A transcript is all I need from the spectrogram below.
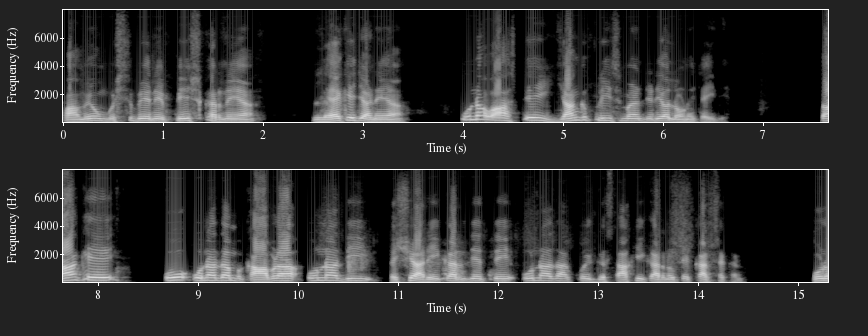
ਭਾਵੇਂ ਉਹ ਮੁਸ਼ਤਬੇ ਨੇ, ਪੇਸ਼ ਕਰਨੇ ਆ, ਲੈ ਕੇ ਜਾਣੇ ਆ, ਉਹਨਾਂ ਵਾਸਤੇ ਯੰਗ ਪੁਲਿਸਮੈਨ ਜਿਹੜੇ ਆ ਉਹ ਲਾਉਣੇ ਚਾਹੀਦੇ। ਤਾਂ ਕਿ ਉਹ ਉਹਨਾਂ ਦਾ ਮੁਕਾਬਲਾ ਉਹਨਾਂ ਦੀ ਹੁਸ਼ਿਆਰੀ ਕਰਨ ਦੇ ਉੱਤੇ ਉਹਨਾਂ ਦਾ ਕੋਈ ਗੁਸਤਾਖੀ ਕਰਨ ਉੱਤੇ ਕਰ ਸਕਣ। ਹੁਣ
